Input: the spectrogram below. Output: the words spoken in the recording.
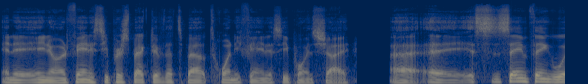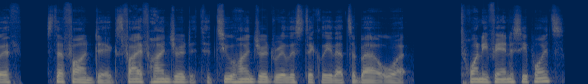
And it, you know, in fantasy perspective, that's about twenty fantasy points shy. Uh, it's the same thing with Stefon Diggs, five hundred to two hundred. Realistically, that's about what twenty fantasy points.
